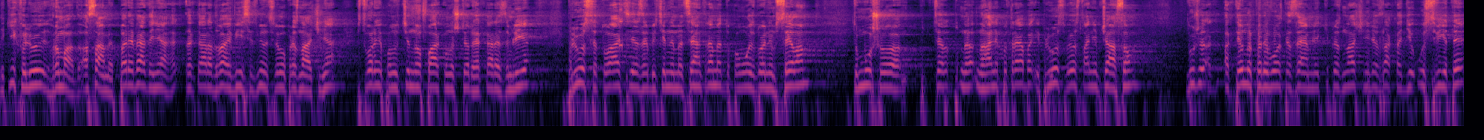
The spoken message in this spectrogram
які хвилюють громаду. А саме переведення гектара 2,8 зміни цільового призначення, створення повноцінного парку на 4 гектари землі, плюс ситуація з реабілітаційними центрами, допомоги Збройним силам, тому що це на- нагальна потреба, і плюс ви останнім часом дуже активно переводите землі, які призначені для закладів освіти.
